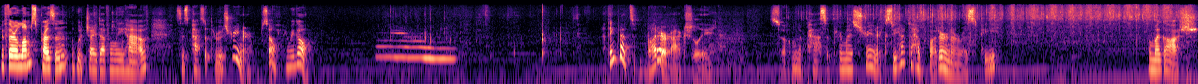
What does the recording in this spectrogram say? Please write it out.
if there are lumps present, which I definitely have, it says pass it through a strainer. So here we go. I think that's butter actually. So I'm gonna pass it through my strainer because we have to have butter in our recipe. Oh my gosh.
